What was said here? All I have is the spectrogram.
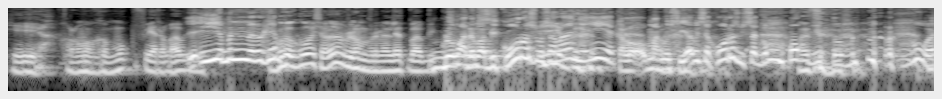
Iya, kalau mau gemuk biar ya, babi. iya bener kan Gue gue soalnya belum pernah lihat babi. belum ada kurus. babi kurus masalahnya Iya, iya kalau manusia bisa kurus bisa gemuk gitu bener gue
